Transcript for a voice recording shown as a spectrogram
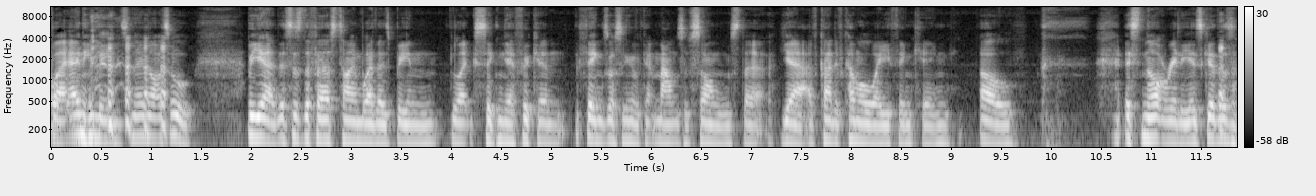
by any means. No, not at all. But yeah, this is the first time where there's been like significant things or significant amounts of songs that yeah I've kind of come away thinking, oh, it's not really as good as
